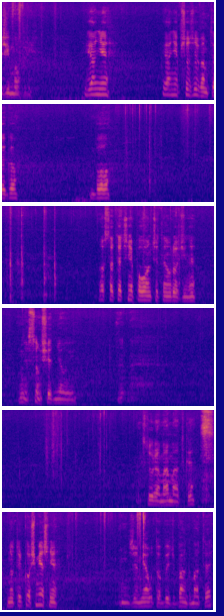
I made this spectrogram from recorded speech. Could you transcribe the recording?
zimowli. Ja nie, ja nie przeżywam tego, bo ostatecznie połączy tę rodzinę sąsiednią i która ma matkę. No tylko śmiesznie, że miał to być bank matek.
